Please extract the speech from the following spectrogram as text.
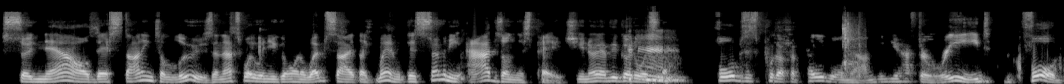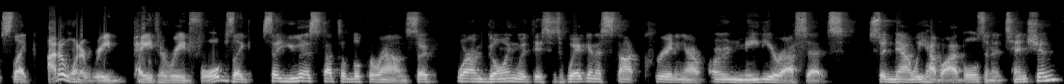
So now they're starting to lose. And that's why when you go on a website, like, man, there's so many ads on this page. You know, if you go to a mm. Forbes has put up a paywall now. I mean, you have to read Forbes. Like, I don't want to read, pay to read Forbes. Like, so you're going to start to look around. So, where I'm going with this is we're going to start creating our own media assets. So now we have eyeballs and attention.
